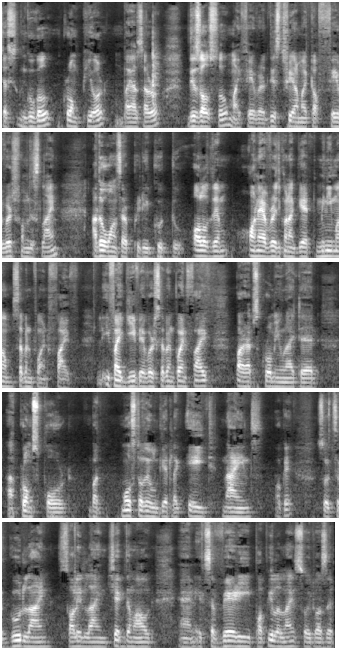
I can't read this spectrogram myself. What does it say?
just Google Chrome Pure by Azzaro. This is also my favorite. These three are my top favorites from this line. Other ones are pretty good too. All of them on average gonna get minimum 7.5. If I give ever 7.5, perhaps Chrome United, uh, Chrome Sport, but most of them will get like eight nines okay? So it's a good line, solid line, check them out. And it's a very popular line, so it was a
